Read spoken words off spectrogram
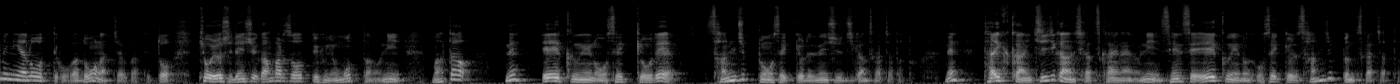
面目にやろうって子がどうなっちゃうかっていうと今日よし練習頑張るぞっていうふうに思ったのにまたね A 君へのお説教で30分お説教で練習時間使っちゃったと。ね、体育館1時間しか使えないのに先生 A 君へのお説教で30分使っちゃった。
